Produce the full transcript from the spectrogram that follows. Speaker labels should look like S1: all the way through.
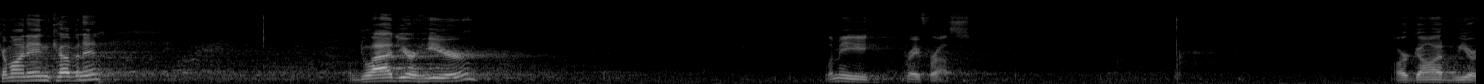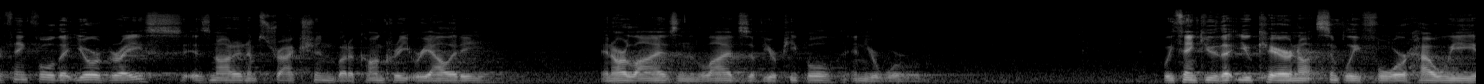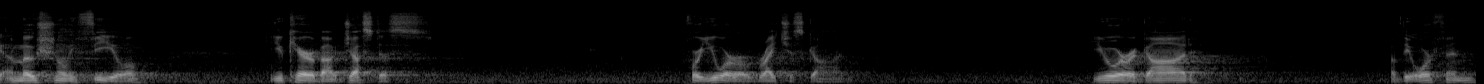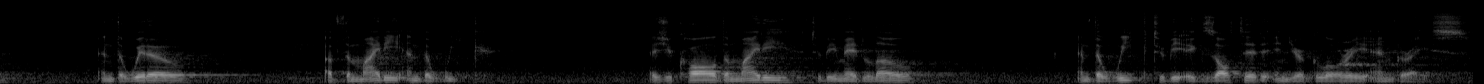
S1: Come on in, Covenant. I'm glad you're here. Let me pray for us. Our God, we are thankful that your grace is not an abstraction but a concrete reality in our lives and in the lives of your people and your world. We thank you that you care not simply for how we emotionally feel, you care about justice. For you are a righteous God. You are a God of the orphan and the widow, of the mighty and the weak. As you call the mighty to be made low, and the weak to be exalted in your glory and grace.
